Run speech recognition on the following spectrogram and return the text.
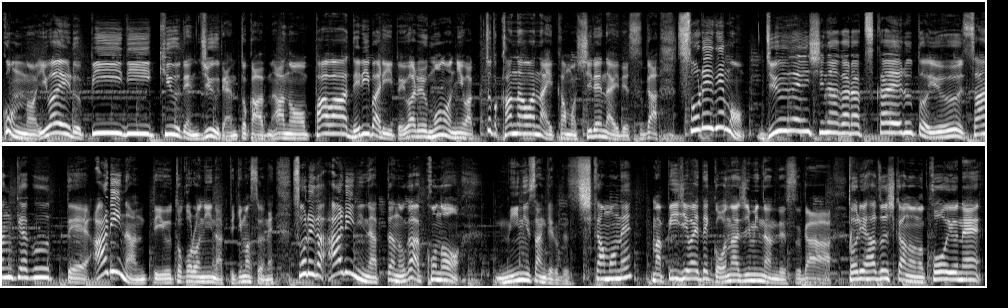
今のいわゆる PD 給電充電とかあのパワーデリバリーと言われるものにはちょっとかなわないかもしれないですがそれでも充電しながら使えるという三脚ってありなんていうところになってきますよね。それがありになったのがこのミニ三脚です。しかもね、まあ、PGY テックおなじみなんですが取り外し可能のこういうね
